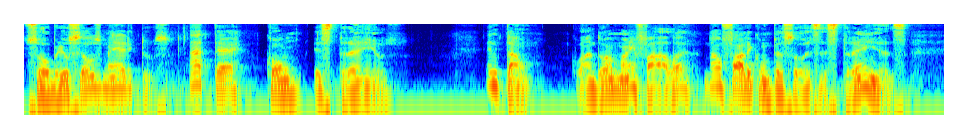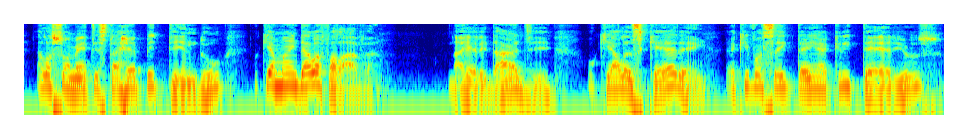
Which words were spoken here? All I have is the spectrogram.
sobre os seus méritos, até com estranhos. Então, quando a mãe fala, não fale com pessoas estranhas, ela somente está repetindo o que a mãe dela falava. Na realidade, o que elas querem é que você tenha critérios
